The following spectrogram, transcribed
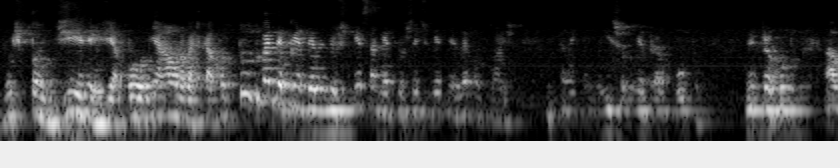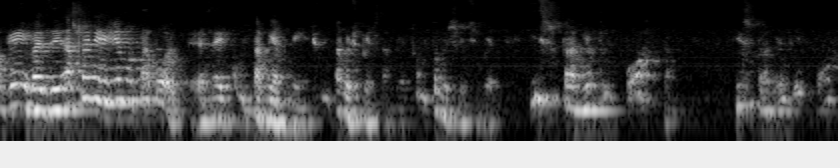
vou expandir energia boa, minha aura vai ficar boa, tudo vai depender dos meus pensamentos, dos sentimentos, das emoções. Então, é com isso eu me preocupo. Me preocupo. Alguém vai dizer, a sua energia não está boa. Aí, como está minha mente? Como estão tá meus pensamentos? Como estão meus sentimentos? Isso para mim é o que importa. Isso para mim é o que importa.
